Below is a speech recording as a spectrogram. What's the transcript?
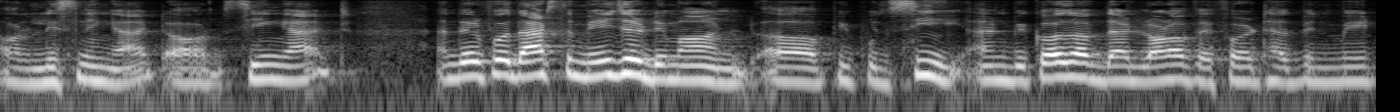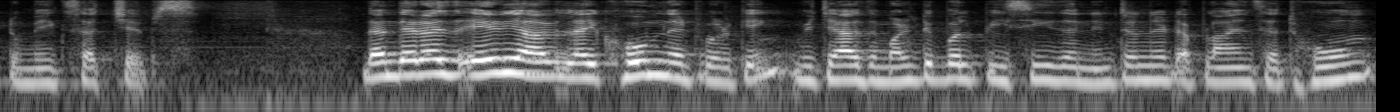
or listening at or seeing at. And therefore, that is the major demand uh, people see. And because of that lot of effort has been made to make such chips. Then there is area like home networking which has multiple PCs and internet appliance at home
